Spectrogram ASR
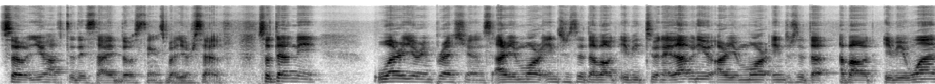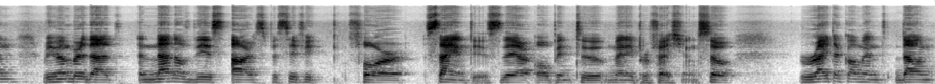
So you have to decide those things by yourself. So tell me, what are your impressions? Are you more interested about EB2 NIW? Are you more interested about EB1? Remember that none of these are specific for scientists. They are open to many professions. So write a comment down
